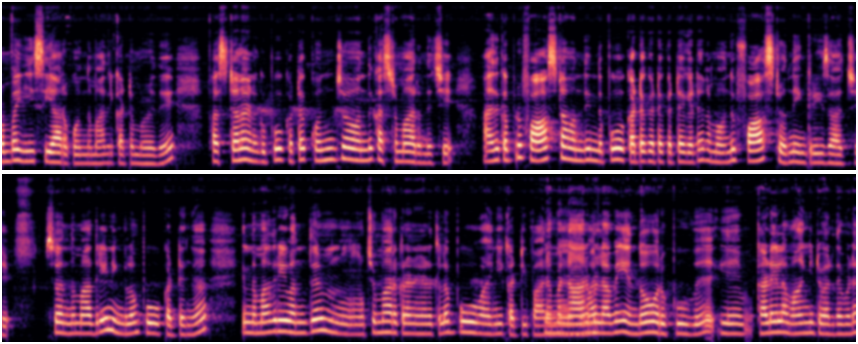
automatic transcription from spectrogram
ரொம்ப ஈஸியாக இருக்கும் இந்த மாதிரி கட்டும் பொழுது. ஃபஸ்ட்டெல்லாம் எனக்கு பூ கட்ட கொஞ்சம் வந்து கஷ்டமாக இருந்துச்சு. அதுக்கப்புறம் ஃபாஸ்ட்டாக வந்து இந்த பூவை கட்ட கட்ட கட்ட கட்ட நம்ம வந்து ஃபாஸ்ட் வந்து இன்க்ரீஸ் ஆச்சு. ஸோ இந்த மாதிரி நீங்களும் பூ கட்டுங்க. இந்த மாதிரி வந்து சும்மா இருக்கிற நேரத்தில் பூ வாங்கி கட்டி நம்ம நார்மலாகவே எந்தோ ஒரு பூவு கடையில் வாங்கிட்டு வரதை விட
